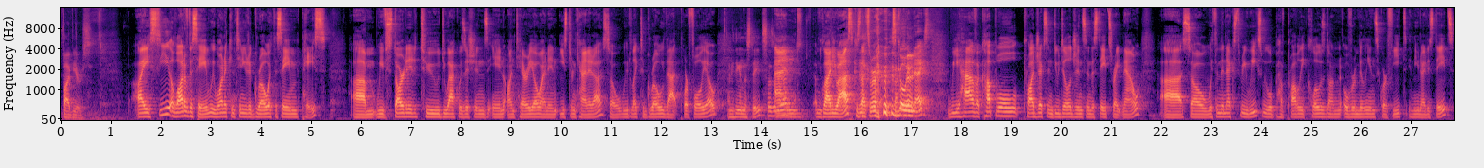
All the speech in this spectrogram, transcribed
five years? I see a lot of the same. We want to continue to grow at the same pace. Um, we've started to do acquisitions in Ontario and in Eastern Canada, so we'd like to grow that portfolio. Anything in the States as And yet? I'm glad you asked because that's where I was going next. We have a couple projects in due diligence in the States right now. Uh, so within the next three weeks, we will have probably closed on over a million square feet in the United States.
